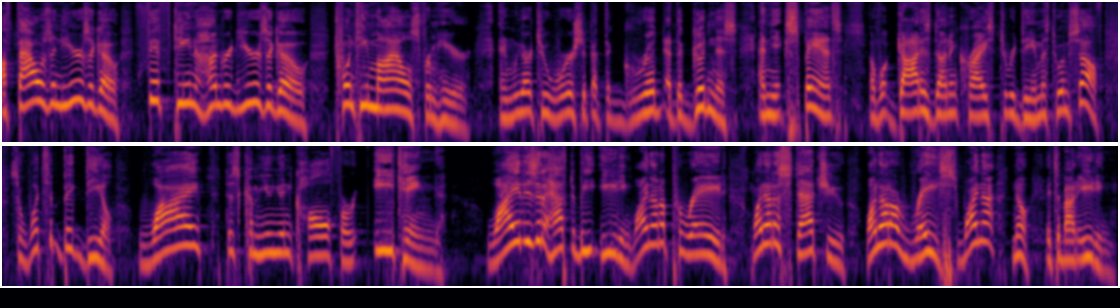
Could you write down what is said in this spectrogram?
a thousand years ago, 1,500 years ago, 20 miles from here. And we are to worship at the, good, at the goodness and the expanse of what God has done in Christ to redeem us to himself. So, what's a big deal? Why does communion call for eating? Why does it have to be eating? Why not a parade? Why not a statue? Why not a race? Why not? No, it's about eating.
